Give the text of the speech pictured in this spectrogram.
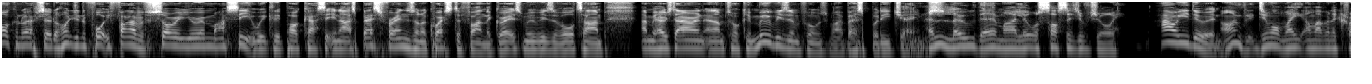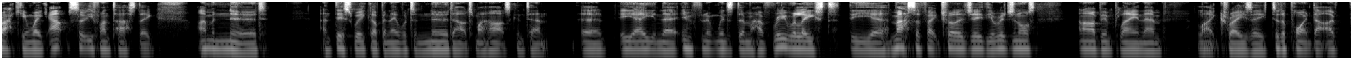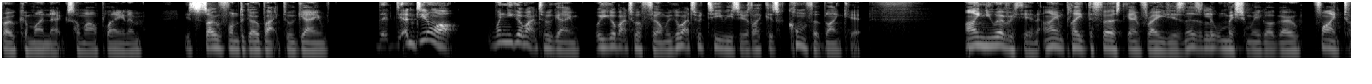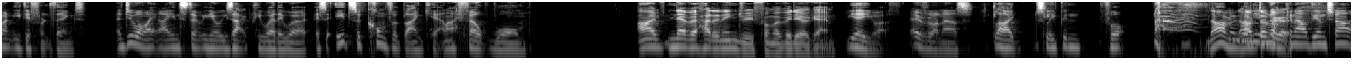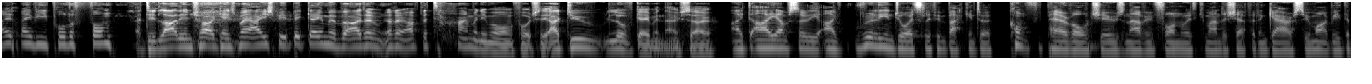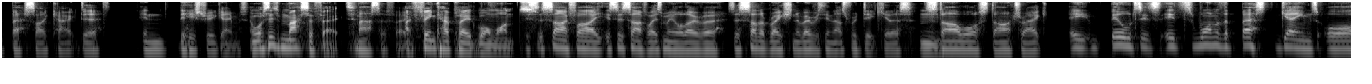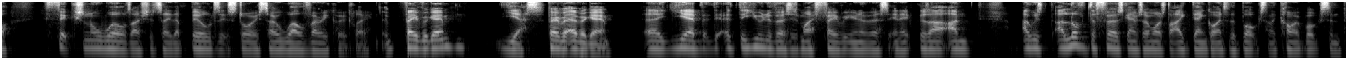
welcome to episode 145 of Sorry You're in My Seat, a weekly podcast that unites best friends on a quest to find the greatest movies of all time. I'm your host, Aaron, and I'm talking movies and films with my best buddy, James. Hello there, my little sausage of joy. How are you doing? I'm. Do you know what, mate? I'm having a cracking week. Absolutely fantastic. I'm a nerd, and this week I've been able to nerd out to my heart's content. Uh, EA, in their infinite wisdom, have re-released the uh, Mass Effect trilogy, the originals, and I've been playing them like crazy to the point that I've broken my neck somehow playing them. It's so fun to go back to a game. And do you know what? When you go back to a game or you go back to a film, you go back to a TV series, like it's a comfort blanket. I knew everything. I ain't played the first game for ages, and there's a little mission where you got to go find 20 different things. And do you know what? I instantly knew exactly where they were. It's, it's a comfort blanket, and I felt warm. I've never had an injury from a video game. Yeah, you have. Everyone has. Like sleeping foot. No, I'm, you're knocking out the Uncharted, maybe you pull the thumb. I did like the Uncharted games, mate. I used to be a big gamer, but I don't. I don't have the time anymore. Unfortunately, I do love gaming though. So I, I absolutely, I really enjoyed slipping back into a comfy pair of old shoes and having fun with Commander Shepard and Garrus, who might be the best side character in the history of games. and what's this Mass Effect? Mass Effect. I think I played one once. It's a sci-fi. It's a sci-fi. It's me all over. It's a celebration of everything that's ridiculous. Mm. Star Wars, Star Trek. It builds. It's it's one of the best games or fictional worlds, I should say, that builds its story so well very quickly. Favorite game? Yes. Favorite ever game? Uh, yeah, but the, the universe is my favorite universe in it because I'm, I was, I loved the first game so much that I then got into the books and the comic books, and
